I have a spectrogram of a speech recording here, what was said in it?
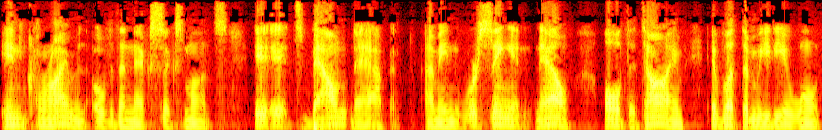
in crime over the next six months. It, it's bound to happen. I mean, we're seeing it now all the time, but the media won't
